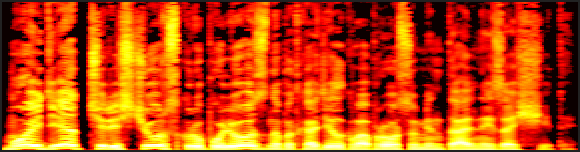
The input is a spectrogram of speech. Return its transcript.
Мой дед чересчур скрупулезно подходил к вопросу ментальной защиты.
